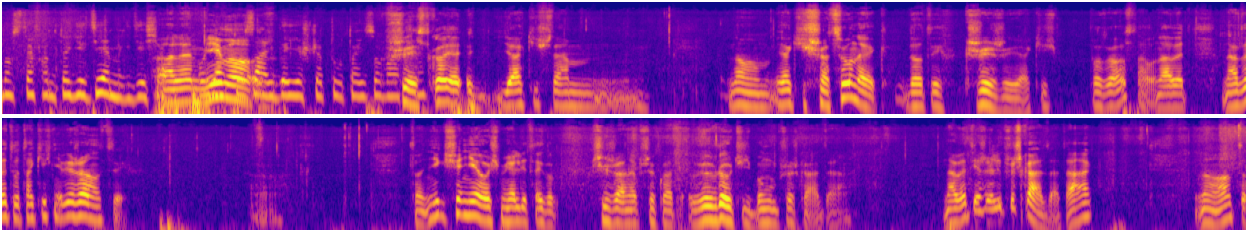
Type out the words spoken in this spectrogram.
No Stefan, to jedziemy gdzieś, a- Ale bo ja mimo to zajdę jeszcze tutaj, zobaczę. wszystko, ja- jakiś tam, no, jakiś szacunek do tych krzyży, jakiś pozostał, nawet, nawet u takich niewierzących. O. To nikt się nie ośmieli tego krzyża na przykład wywrócić, bo mu przeszkadza. Nawet jeżeli przeszkadza, tak? No, to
